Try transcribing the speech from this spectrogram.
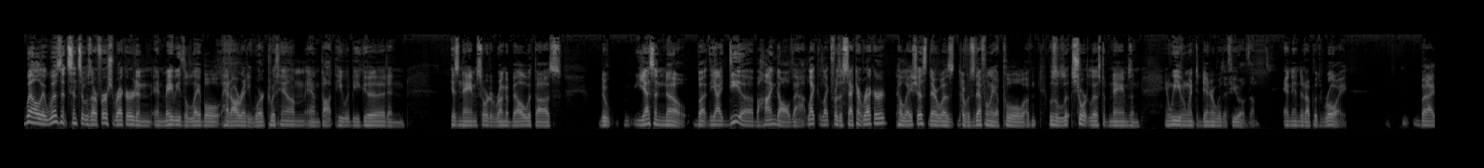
Well, it wasn't since it was our first record, and and maybe the label had already worked with him and thought he would be good, and his name sort of rung a bell with us. The yes and no, but the idea behind all that, like like for the second record, Hellacious, there was there was definitely a pool of it was a li- short list of names, and and we even went to dinner with a few of them, and ended up with Roy. But I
